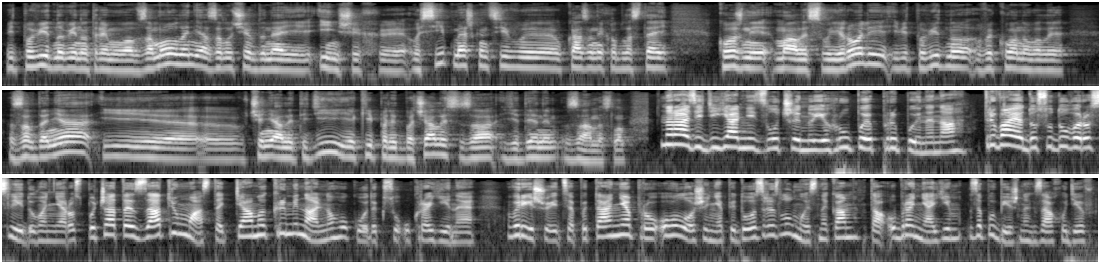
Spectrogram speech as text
Відповідно, він отримував замовлення, залучив до неї інших е, осіб, мешканців е, вказаних областей. Кожні мали свої ролі і відповідно виконували завдання і е, вчиняли ті дії, які передбачались за єдиним замислом. Наразі діяльність злочинної групи припинена. Триває досудове розслідування, розпочате за трьома статтями Кримінального кодексу України. Вирішується питання про оголошення підозри зловмисникам та обрання їм запобіжних заходів.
